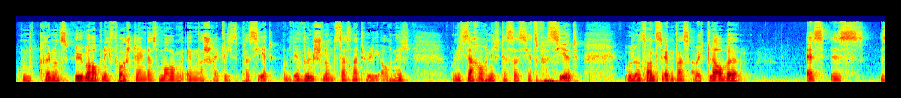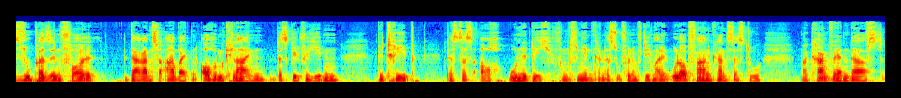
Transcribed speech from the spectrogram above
und können uns überhaupt nicht vorstellen, dass morgen irgendwas Schreckliches passiert. Und wir wünschen uns das natürlich auch nicht. Und ich sage auch nicht, dass das jetzt passiert oder sonst irgendwas. Aber ich glaube, es ist super sinnvoll, daran zu arbeiten, auch im Kleinen. Das gilt für jeden Betrieb, dass das auch ohne dich funktionieren kann, dass du vernünftig mal in Urlaub fahren kannst, dass du mal krank werden darfst,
